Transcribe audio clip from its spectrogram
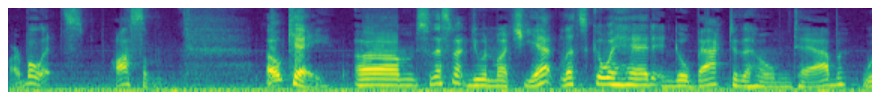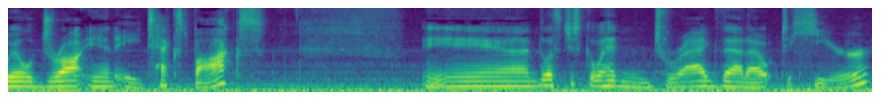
our bullets. Awesome. Okay, um, so that's not doing much yet. Let's go ahead and go back to the Home tab. We'll draw in a text box. And let's just go ahead and drag that out to here.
